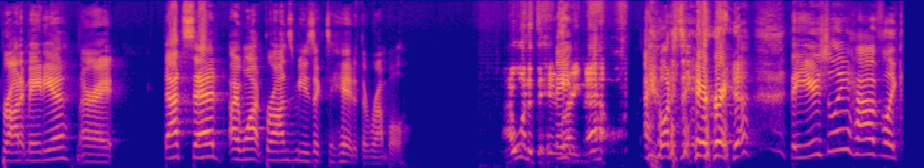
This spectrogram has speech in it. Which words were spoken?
Bron at Mania. All right. That said, I want Bron's music to hit at the Rumble. I want it to hit they, right now. I want it to hit right now. They usually have like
